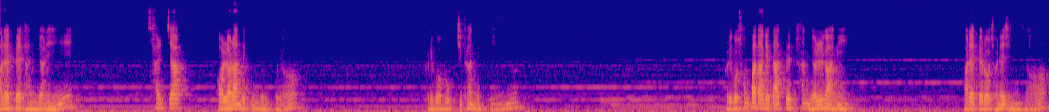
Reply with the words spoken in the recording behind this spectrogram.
아랫배 단전이 살짝 얼얼한 느낌도 있고요. 그리고 묵직한 느낌. 그리고 손바닥의 따뜻한 열감이 아랫배로 전해지면서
